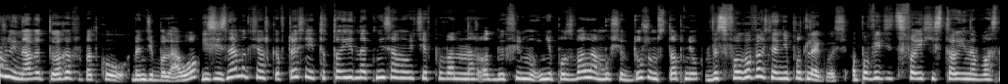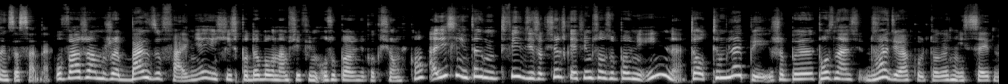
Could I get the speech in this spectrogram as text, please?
może i nawet trochę w przypadku Będzie bolało. Jeśli znamy książkę wcześniej, to to jednak niesamowicie wpływa na nasz odbiór filmu i nie pozwala mu się w dużym stopniu wysforować na niepodległość, opowiedzieć swojej historii na własnych zasadach. Uważam, że bardzo fajnie, jeśli spodobał nam się film, uzupełnić go książką, a jeśli internet twierdzi, że książka i film są zupełnie inne, to tym lepiej, żeby poznać dwa dzieła kultury w miejsce jednego.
